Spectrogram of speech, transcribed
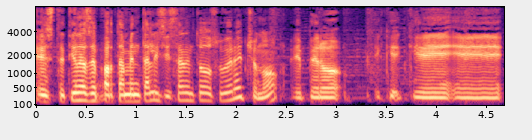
este, tiendas departamentales y están en todo su derecho, ¿no? Eh, pero que... que eh,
